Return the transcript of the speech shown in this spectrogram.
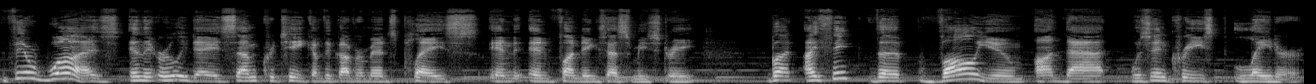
There was, in the early days, some critique of the government's place in, in funding Sesame Street. But I think the volume on that was increased later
